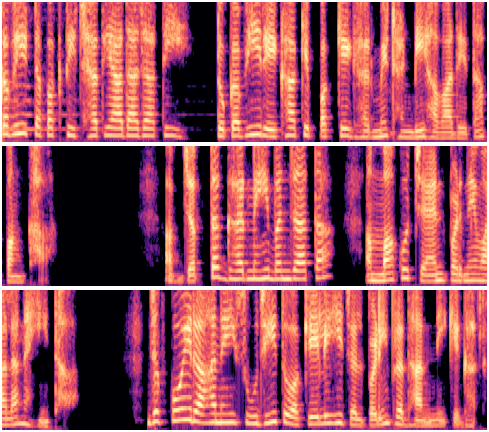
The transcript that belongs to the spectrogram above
कभी टपकती छत याद आ जाती तो कभी रेखा के पक्के घर में ठंडी हवा देता पंखा। अब जब तक घर नहीं बन जाता, अम्मा को चैन पड़ने वाला नहीं था। जब कोई राह नहीं सूझी तो अकेले ही चल पड़ी प्रधाननी के घर।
